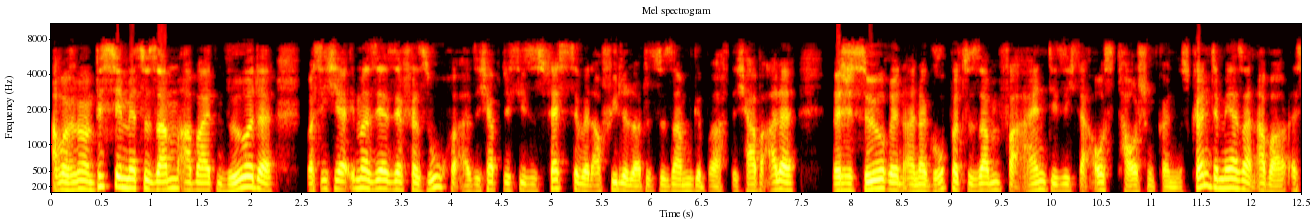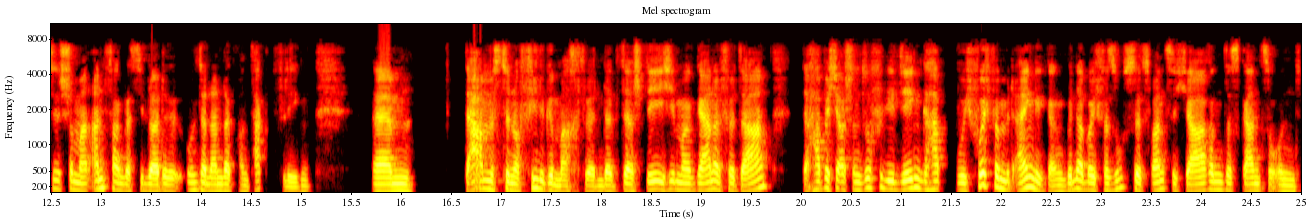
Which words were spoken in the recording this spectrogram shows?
Aber wenn man ein bisschen mehr zusammenarbeiten würde, was ich ja immer sehr, sehr versuche, also ich habe durch dieses Festival auch viele Leute zusammengebracht. Ich habe alle Regisseure in einer Gruppe zusammen vereint, die sich da austauschen können. Es könnte mehr sein, aber es ist schon mal ein Anfang, dass die Leute untereinander Kontakt pflegen. Ähm, da müsste noch viel gemacht werden. Da, da stehe ich immer gerne für da. Da habe ich auch schon so viele Ideen gehabt, wo ich furchtbar mit eingegangen bin, aber ich versuche seit 20 Jahren das Ganze und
